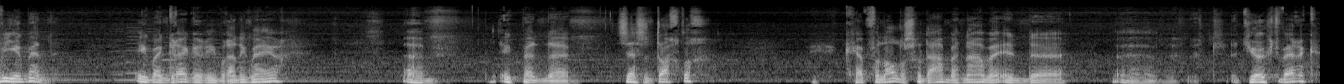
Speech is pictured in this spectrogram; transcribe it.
wie ik ben. Ik ben Gregory Brenningmeijer. Ehm, ik ben eh, 86. Ik heb van alles gedaan, met name in de, eh, het, het jeugdwerk,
